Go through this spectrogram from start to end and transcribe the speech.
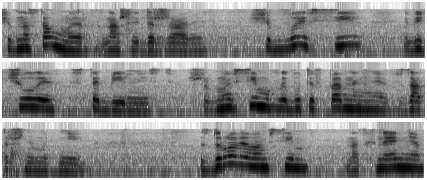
щоб настав мир в нашій державі, щоб ви всі відчули стабільність, щоб ми всі могли бути впевнені в завтрашньому дні. Здоров'я вам всім, натхнення,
